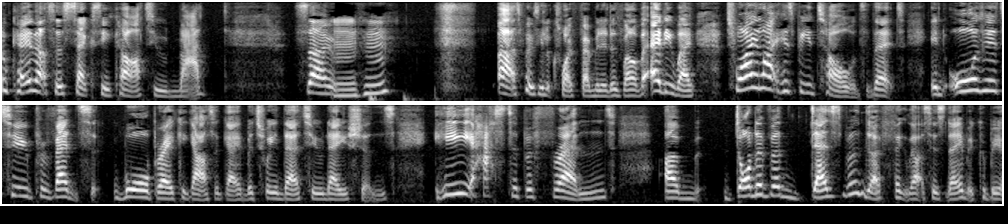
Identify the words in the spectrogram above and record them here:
okay, that's a sexy cartoon man. So. Mm-hmm. I suppose he looks quite feminine as well. But anyway, Twilight has been told that in order to prevent war breaking out again between their two nations, he has to befriend um, Donovan Desmond. I think that's his name. It could be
